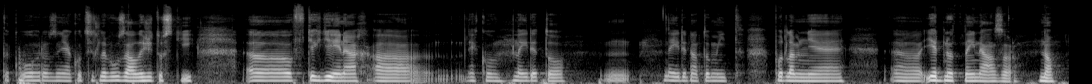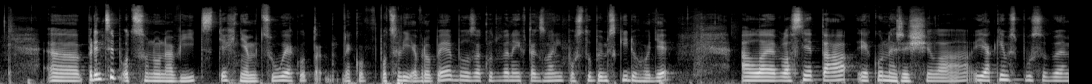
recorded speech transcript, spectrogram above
takovou hrozně jako citlivou záležitostí uh, v těch dějinách a jako nejde to, nejde na to mít podle mě uh, jednotný názor. No, uh, princip odsunu navíc těch Němců, jako, ta, jako po celé Evropě, byl zakotvený v takzvané postupimské dohodě, ale vlastně ta jako neřešila, jakým způsobem,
